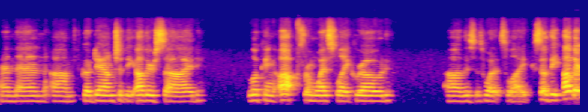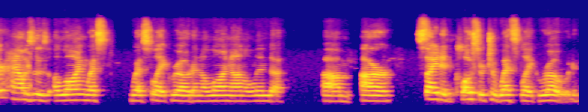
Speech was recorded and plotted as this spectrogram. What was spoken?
And then um, go down to the other side, looking up from Westlake Road. Uh, this is what it's like. So the other houses along West Westlake Road and along Analinda um, are sited closer to Westlake Road.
